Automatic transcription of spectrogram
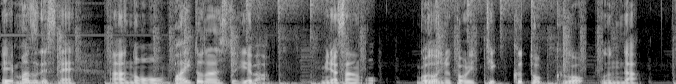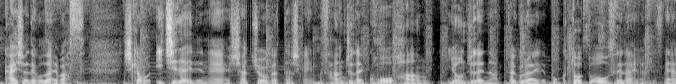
えまずですねあのバイトダンスといえば皆さんご存知の通り TikTok を生んだ会社でございます。しかも1代でね社長が確か今30代後半40代になったぐらいで僕と同世代なんですね。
